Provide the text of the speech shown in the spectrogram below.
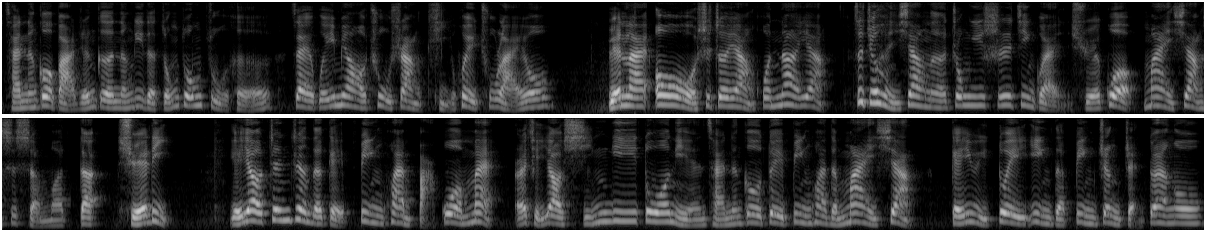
才能够把人格能力的种种组合在微妙处上体会出来哦。原来哦是这样或那样，这就很像呢。中医师尽管学过脉象是什么的学历。也要真正的给病患把过脉，而且要行医多年，才能够对病患的脉象给予对应的病症诊断哦。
